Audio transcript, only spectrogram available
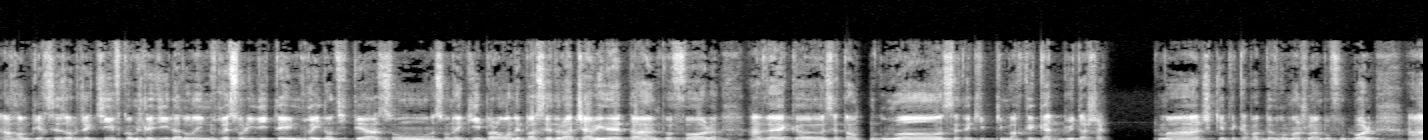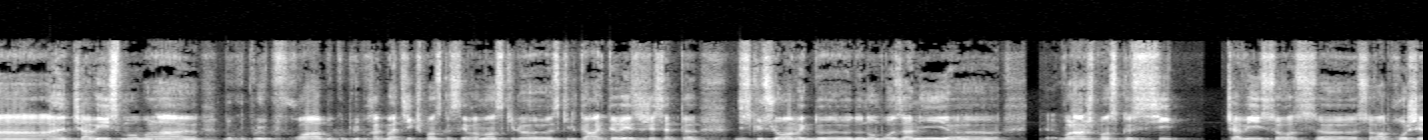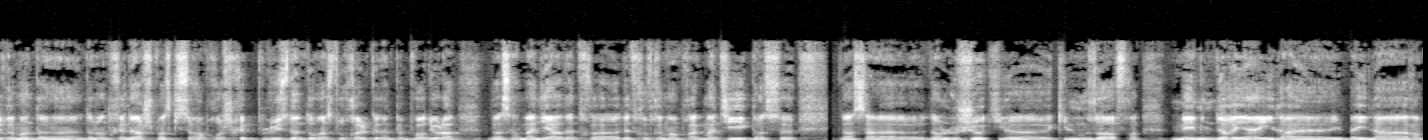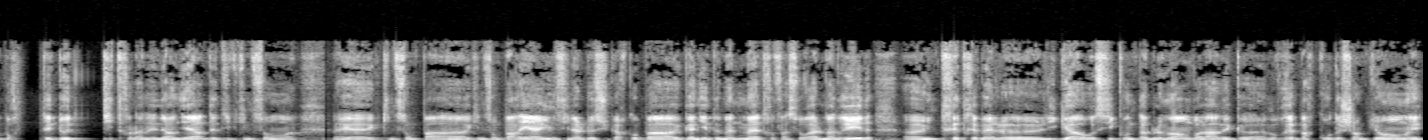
à, remplir ses objectifs. Comme je l'ai dit, il a donné une vraie solidité, une vraie identité à son, à son équipe. Alors on est passé de la Chavinetta un peu folle avec euh, cet engouement, cette équipe qui marquait 4 buts à chaque match, qui était capable de vraiment jouer un beau football, à, un chavisme voilà, euh, beaucoup plus froid, beaucoup plus pragmatique. Je pense que c'est vraiment ce qui le, ce qui le caractérise. J'ai cette euh, discussion avec de, de nombreux amis. euh, voilà, je pense que si Xavi se, se, rapprochait vraiment d'un entraîneur, je pense qu'il se rapprocherait plus d'un Thomas Tuchel que d'un Pep Guardiola dans sa manière d'être euh, vraiment pragmatique, dans ce dans sa dans le jeu qu'il euh, nous offre. Mais mine de rien, il a eh ben, il a remporté deux titres l'année dernière, des titres qui ne sont euh, ben, qui ne sont pas qui ne sont pas rien. Une finale de Supercopa euh, gagnée de main de maître face au Real Madrid, euh, une très très belle euh, Liga aussi comptablement, voilà avec euh, un vrai parcours de champion et,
